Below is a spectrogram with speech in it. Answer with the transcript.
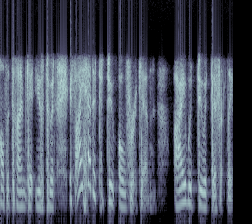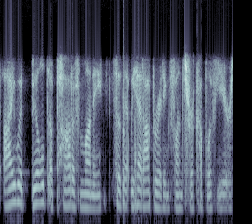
all the time. Get used to it. If I had it to do over again, I would do it differently. I would build a pot of money so that we had operating funds for a couple of years.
